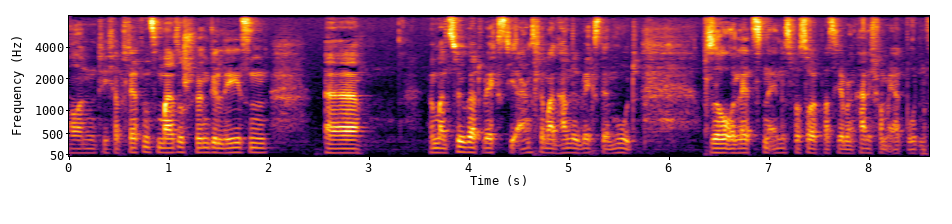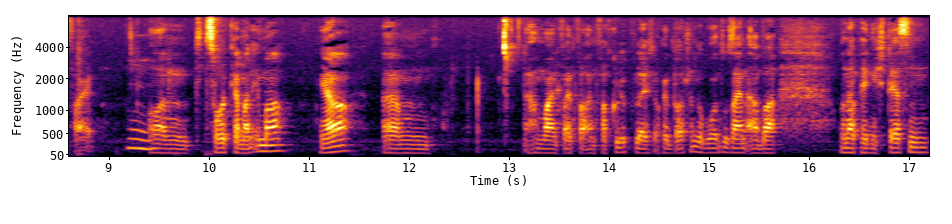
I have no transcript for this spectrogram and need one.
Und ich habe es letztens mal so schön gelesen, äh, wenn man zögert, wächst die Angst, wenn man handelt, wächst der Mut. So, und letzten Endes, was soll passieren? Man kann nicht vom Erdboden fallen. Und zurück kann man immer, ja. Ähm, da haben wir einfach, einfach Glück, vielleicht auch in Deutschland geboren zu sein, aber unabhängig dessen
